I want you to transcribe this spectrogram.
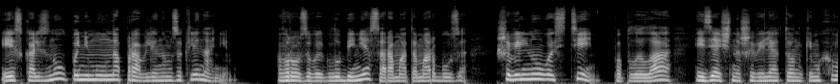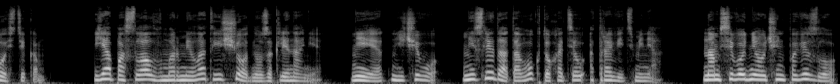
и скользнул по нему направленным заклинанием. В розовой глубине с ароматом арбуза шевельнулась тень, поплыла, изящно шевеля тонким хвостиком. Я послал в мармелад еще одно заклинание. Нет, ничего, ни следа того, кто хотел отравить меня. Нам сегодня очень повезло.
